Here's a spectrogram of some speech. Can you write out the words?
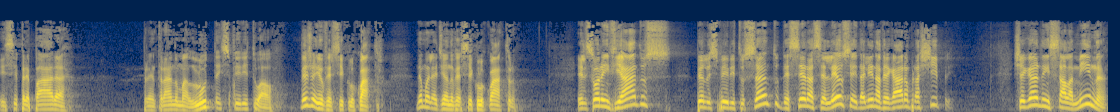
e se prepara para entrar numa luta espiritual. Veja aí o versículo 4. Dê uma olhadinha no versículo 4. Eles foram enviados pelo Espírito Santo, desceram a Seleucia e dali navegaram para Chipre. Chegando em Salamina,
